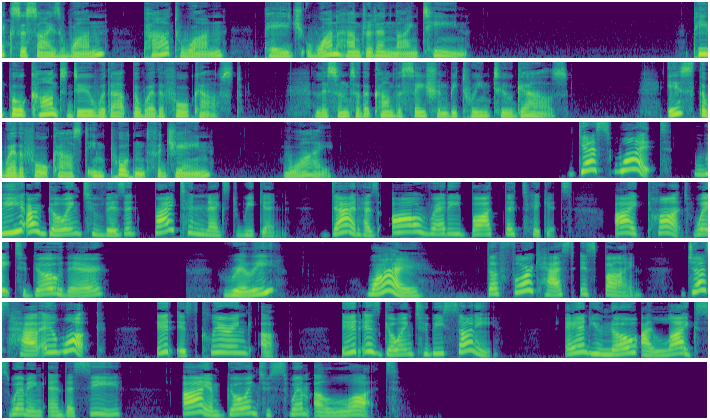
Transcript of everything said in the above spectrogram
Exercise 1, Part 1, page 119. People can't do without the weather forecast. Listen to the conversation between two girls. Is the weather forecast important for Jane? Why? Guess what? We are going to visit Brighton next weekend. Dad has already bought the tickets. I can't wait to go there. Really? Why? The forecast is fine. Just have a look. It is clearing up. It is going to be sunny. And you know I like swimming and the sea. I am going to swim a lot.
